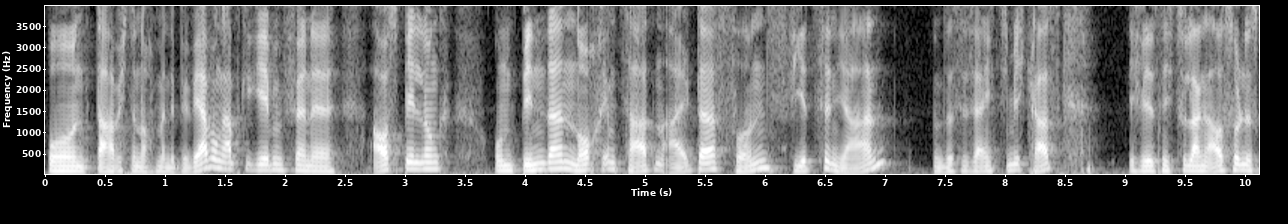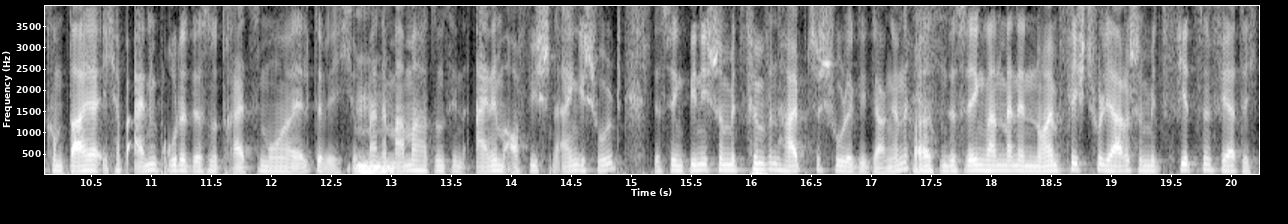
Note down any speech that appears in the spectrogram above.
Und da habe ich dann auch meine Bewerbung abgegeben für eine Ausbildung und bin dann noch im zarten Alter von 14 Jahren, und das ist eigentlich ziemlich krass, ich will jetzt nicht zu lange ausholen, das kommt daher, ich habe einen Bruder, der ist nur 13 Monate älter wie ich. Und meine Mama hat uns in einem Aufwischen eingeschult. Deswegen bin ich schon mit fünfeinhalb zur Schule gegangen. Krass. Und deswegen waren meine neun Pflichtschuljahre schon mit 14 fertig.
